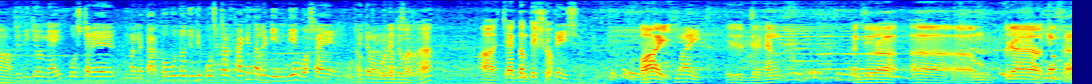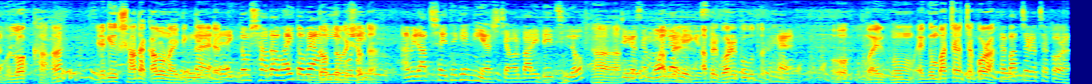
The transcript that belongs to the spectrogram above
হ্যাঁ। যদি কেউ নেয়। পোস্টারের মানে তার কবুতর যদি পোস্টার থাকে তাহলে ডিম দিয়ে বসায় উঠাইতে পারবে। উঠাতে পারবে হ্যাঁ? আচ্ছা একদম তেইশশো ভাই ভাই। দেখেন একজোড়া এটা লক্ষা। হ্যাঁ? এটা কিন্তু সাদা কালো না এই দিক না দিয়ে এটা একদম সাদা ভাই তবে আমি বলি সাদা। আমি রাজশাহী থেকে নিয়ে আসছি আমার বাড়িতেই ছিল। হ্যাঁ। ঠিক আছে ময়লা হয়ে গেছে। আপনার ঘরের কবুতর? হ্যাঁ। ও ভাই হুম একদম বাচ্চা কাচ্চা করা। হ্যাঁ বাচ্চা কাচ্চা করা।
